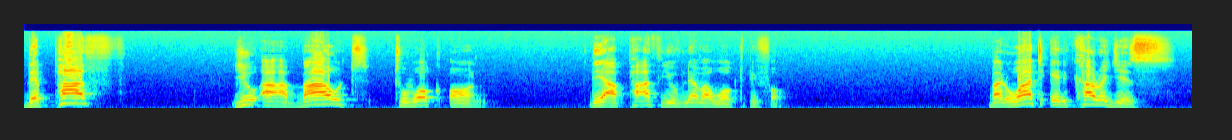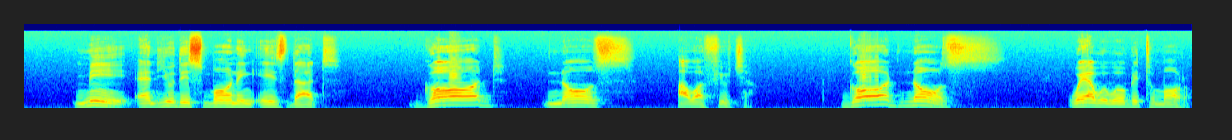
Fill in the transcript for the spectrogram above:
The path you are about to walk on, they are path you've never walked before. But what encourages me and you this morning is that God knows our future. God knows where we will be tomorrow.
